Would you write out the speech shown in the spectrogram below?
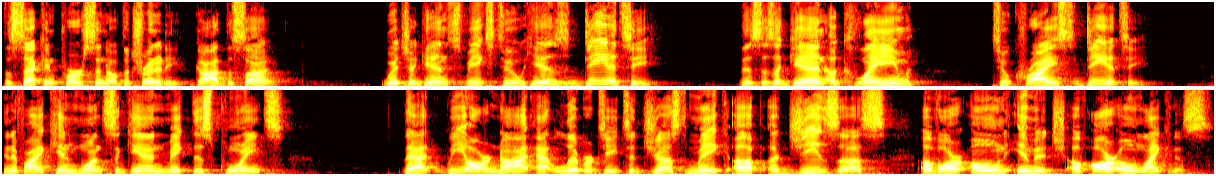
the second person of the Trinity, God the Son, which again speaks to his deity. This is again a claim to Christ's deity. And if I can once again make this point that we are not at liberty to just make up a Jesus of our own image, of our own likeness.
